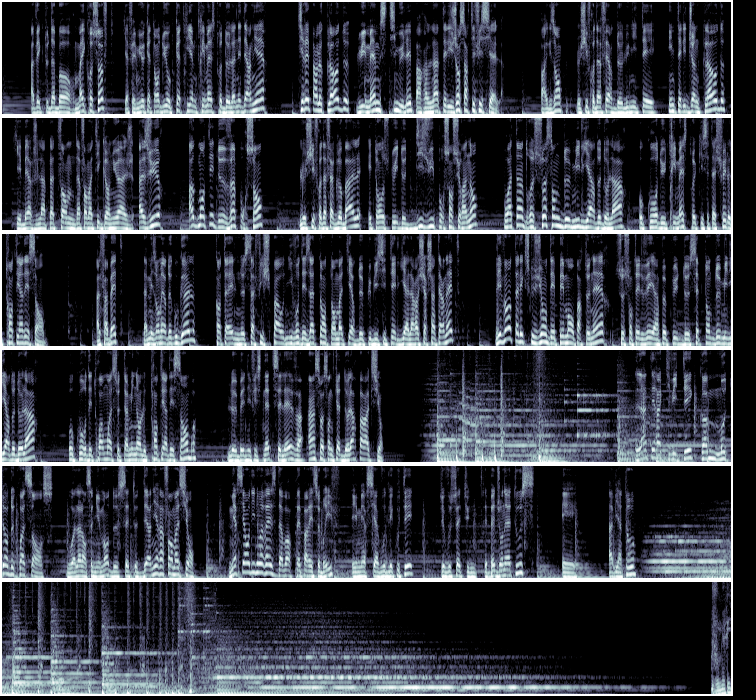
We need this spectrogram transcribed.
avec tout d'abord Microsoft, qui a fait mieux qu'attendu au quatrième trimestre de l'année dernière, tiré par le cloud, lui-même stimulé par l'intelligence artificielle. Par exemple, le chiffre d'affaires de l'unité Intelligent Cloud, qui héberge la plateforme d'informatique en nuage Azure, a augmenté de 20%, le chiffre d'affaires global étant hausse lui de 18% sur un an, pour atteindre 62 milliards de dollars au cours du trimestre qui s'est achevé le 31 décembre. Alphabet la maison mère de Google, quant à elle, ne s'affiche pas au niveau des attentes en matière de publicité liée à la recherche Internet. Les ventes à l'exclusion des paiements aux partenaires se sont élevées à un peu plus de 72 milliards de dollars au cours des trois mois se terminant le 31 décembre. Le bénéfice net s'élève à 1,64 dollars par action. L'interactivité comme moteur de croissance. Voilà l'enseignement de cette dernière information. Merci à Andy Noirez d'avoir préparé ce brief et merci à vous de l'écouter. Je vous souhaite une très belle journée à tous et à bientôt.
